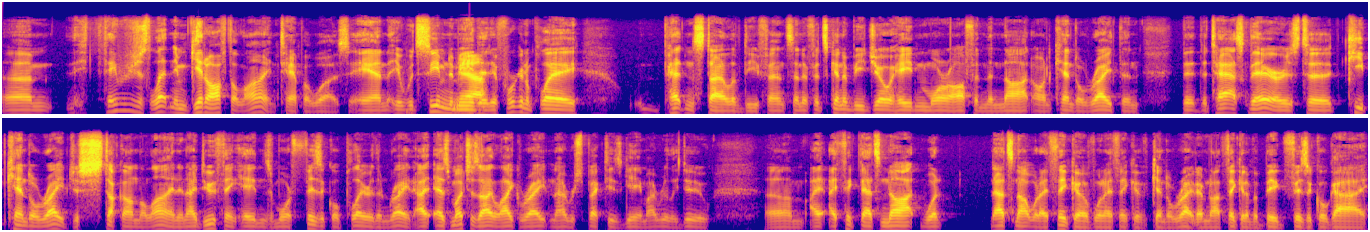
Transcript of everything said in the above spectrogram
um, they were just letting him get off the line. Tampa was, and it would seem to me yeah. that if we're going to play Pettine's style of defense, and if it's going to be Joe Haden more often than not on Kendall Wright, then the, the task there is to keep Kendall Wright just stuck on the line. And I do think Haden's a more physical player than Wright. I, as much as I like Wright and I respect his game, I really do. Um, I, I, think that's not what that's not what I think of when I think of Kendall Wright. I'm not thinking of a big physical guy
